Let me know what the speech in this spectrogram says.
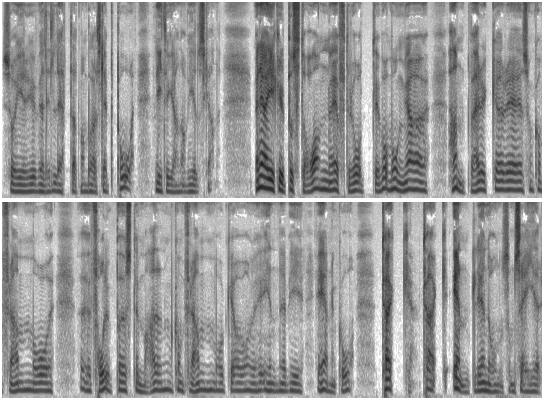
så är det ju väldigt lätt att man bara släpper på lite grann av ilskan. Men när jag gick ut på stan efteråt, det var många hantverkare som kom fram och Eh, folk på Östermalm kom fram och jag var inne vid NK. Tack, tack, äntligen någon som säger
